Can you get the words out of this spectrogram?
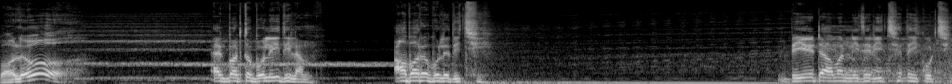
বলো। একবার তো বলেই দিলাম। আবারও বলে দিচ্ছি। বিয়েটা আমার নিজের ইচ্ছেতেই করছি।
